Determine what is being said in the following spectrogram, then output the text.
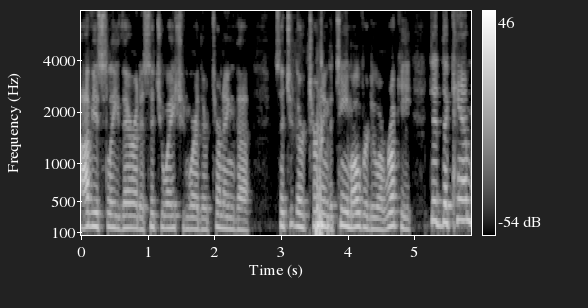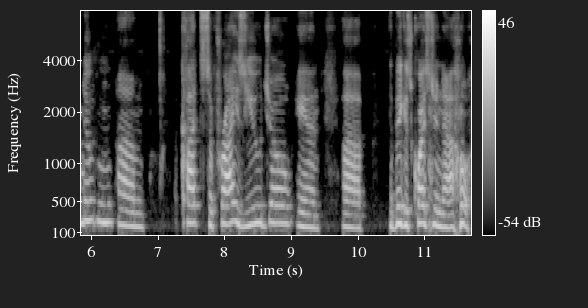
obviously, they're in a situation where they're turning the they're turning the team over to a rookie. Did the Cam Newton um, cut surprise you, Joe? And uh, the biggest question now,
